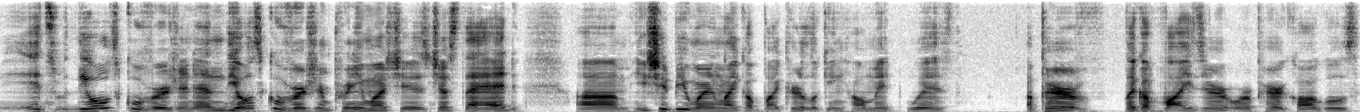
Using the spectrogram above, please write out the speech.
it's the old school version, and the old school version pretty much is just the head. Um, he should be wearing like a biker looking helmet with a pair of like a visor or a pair of goggles,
